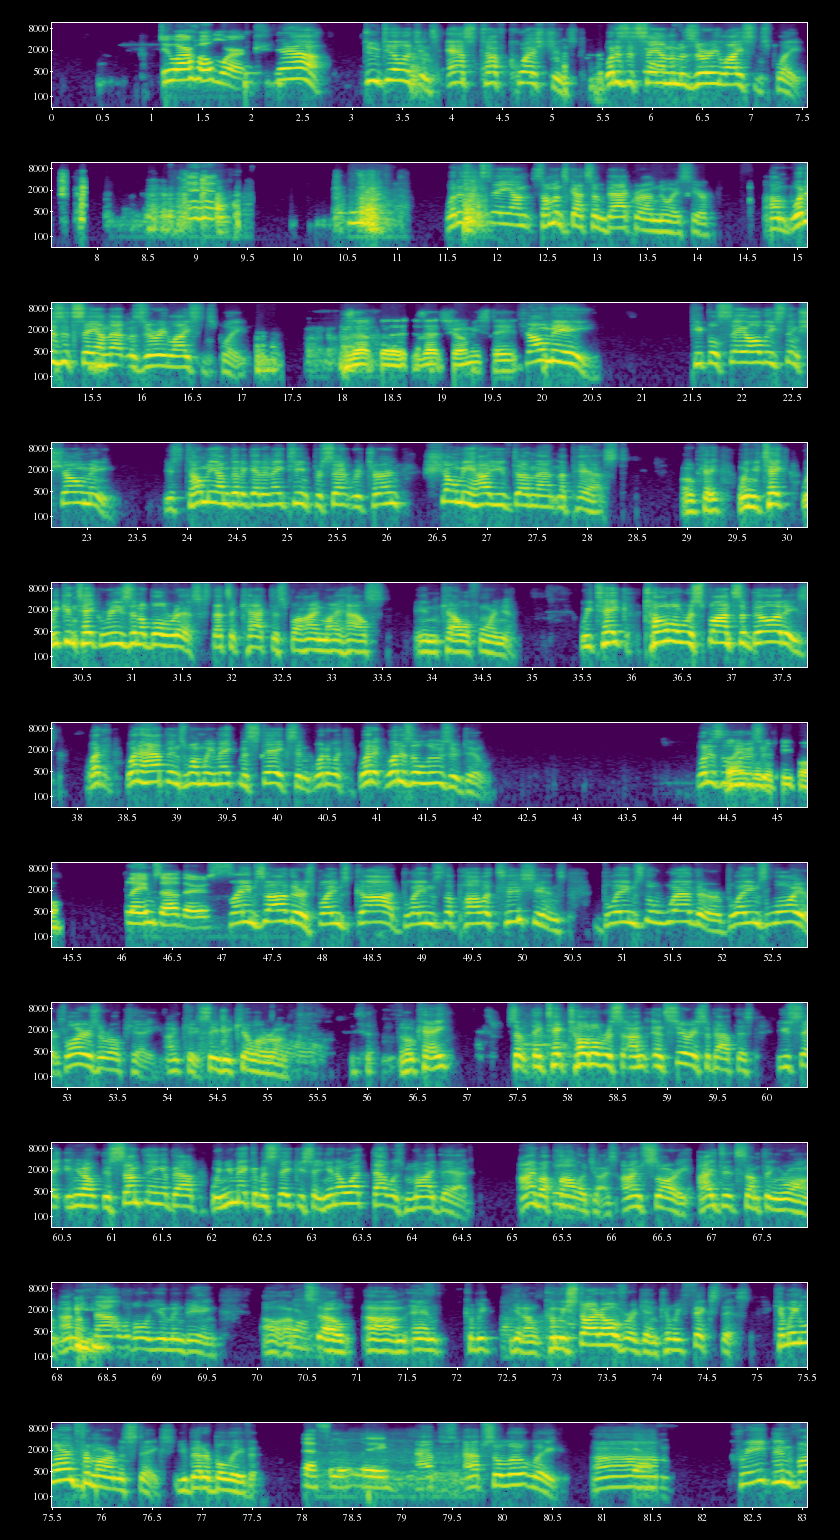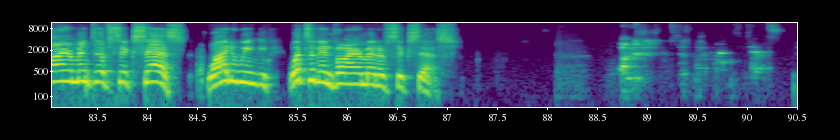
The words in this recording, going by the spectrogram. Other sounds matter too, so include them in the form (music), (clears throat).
Do our homework. Yeah, due diligence, ask tough questions. What does it say on the Missouri license plate? What does it say on, someone's got some background noise here. Um, what does it say on that Missouri license plate? Is that the, is that show me state? Show me. People say all these things, show me. You tell me I'm gonna get an eighteen percent return, show me how you've done that in the past. Okay, when you take, we can take reasonable risks. That's a cactus behind my house in California. We take total responsibilities. What, what happens when we make mistakes and what do we, what, what does a loser do? What does the Blame loser other people. Blames others. blames others, blames God, blames the politicians, blames the weather, blames lawyers. Lawyers are okay. I'm. See, we kill our own. Okay? So they take total, res- I'm and serious about this. You say, you know, there's something about when you make a mistake, you say, you know what? That was my bad. I'm apologize. I'm sorry. I did something wrong. I'm a (laughs) fallible human being. Uh, Yeah. so, um, and could we, you know, can we start over again? Can we fix this? Can we learn from our mistakes? You better believe it. Definitely. Abs- Absolutely. Um, create an environment of success. Why do we need, what's an environment of success?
